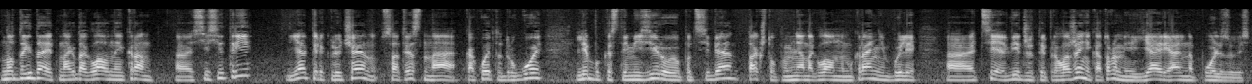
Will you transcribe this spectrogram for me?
надоедает иногда главный экран CC3, я переключаю, ну, соответственно, на какой-то другой, либо кастомизирую под себя, так, чтобы у меня на главном экране были э, те виджеты и приложения, которыми я реально пользуюсь.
